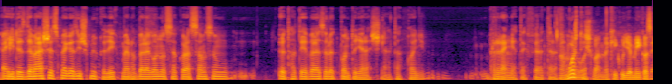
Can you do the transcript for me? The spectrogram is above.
Egyrészt, de másrészt meg ez is működik, mert ha belegondolsz, akkor a Samsung 5-6 évvel ezelőtt pont ugyanezt csinálta, hogy rengetegféle telefon. Na, most volt. is van nekik ugye még az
